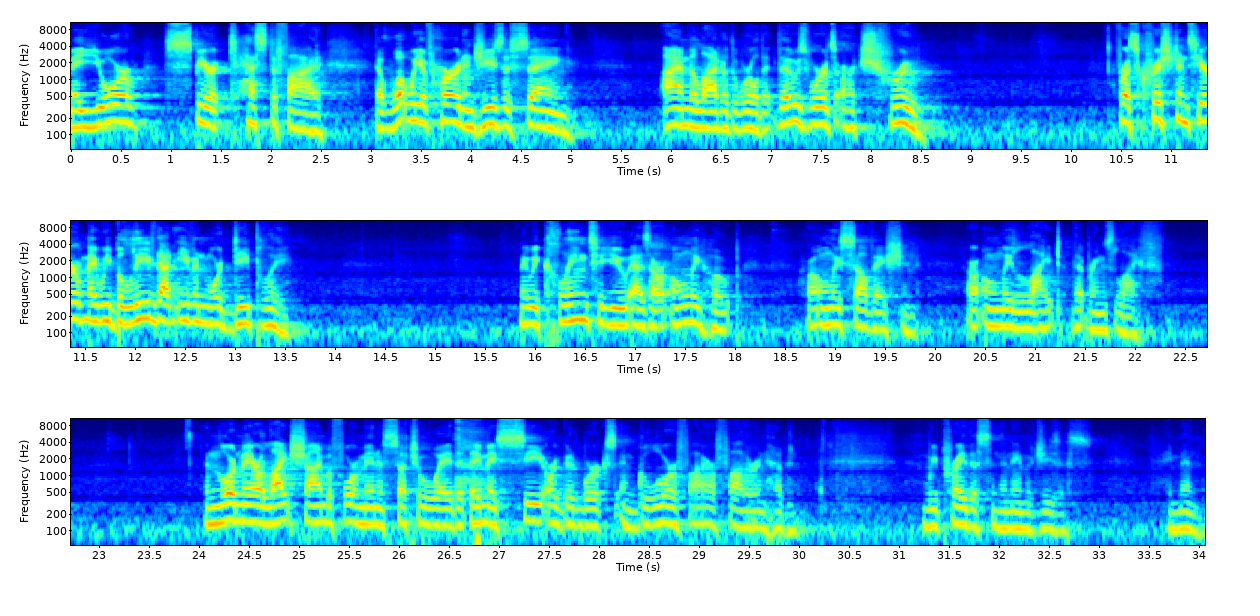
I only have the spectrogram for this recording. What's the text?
May your spirit testify that what we have heard in Jesus saying, I am the light of the world, that those words are true. For us Christians here, may we believe that even more deeply. May we cling to you as our only hope, our only salvation, our only light that brings life. And Lord, may our light shine before men in such a way that they may see our good works and glorify our Father in heaven. And we pray this in the name of Jesus. Amen.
